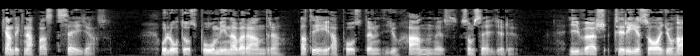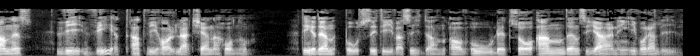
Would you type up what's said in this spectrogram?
kan det knappast sägas. Och låt oss påminna varandra att det är aposteln Johannes som säger det. I vers 3 sa Johannes, vi vet att vi har lärt känna honom. Det är den positiva sidan av ordets och andens gärning i våra liv.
